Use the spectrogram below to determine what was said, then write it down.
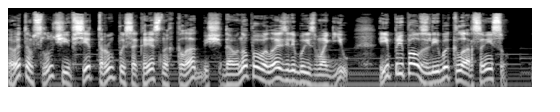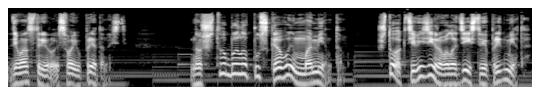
В этом случае все трупы с окрестных кладбищ давно повылазили бы из могил и приползли бы к Ларсонису, демонстрируя свою преданность. Но что было пусковым моментом? Что активизировало действие предмета?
